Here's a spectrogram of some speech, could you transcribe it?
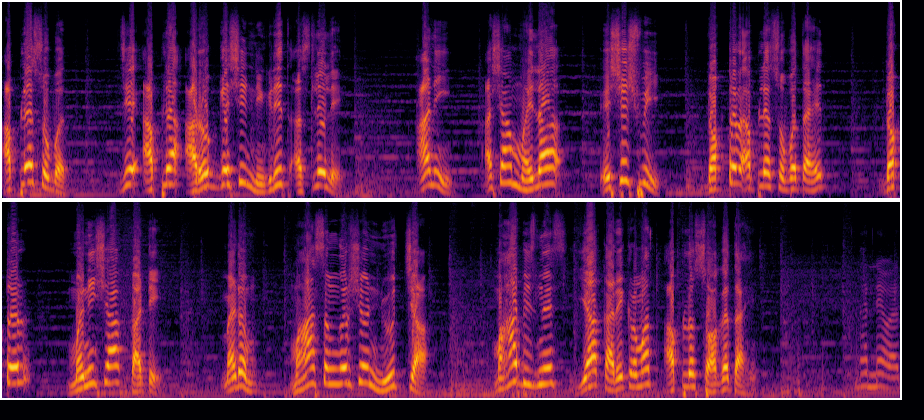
आपल्यासोबत जे आपल्या आरोग्याशी निगडीत असलेले आणि अशा महिला यशस्वी डॉक्टर आपल्यासोबत आहेत. डॉक्टर मनीषा काटे. मॅडम महासंघर्ष न्यूजच्या महाबिझनेस या कार्यक्रमात आपलं स्वागत आहे. धन्यवाद.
